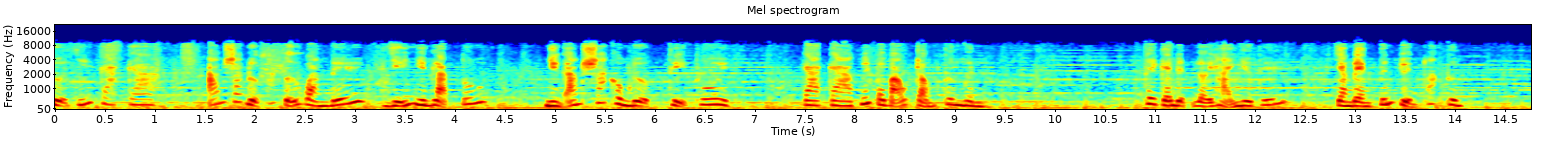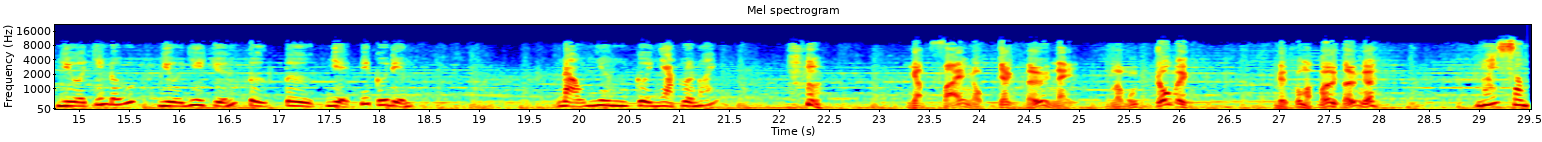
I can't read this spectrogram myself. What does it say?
Thừa chí ca ca, ám sát được thái tử hoàng đế dĩ nhiên là tốt. Nhưng ám sát không được thì thôi. Ca ca quyết phải bảo trọng thân mình. Thấy kẻ địch lợi hại như thế, chàng bèn tính chuyện thoát thân vừa chiến đấu vừa di chuyển từ từ về phía cửa điện. Đạo nhân cười nhạt rồi nói gặp phải ngọc chân tử này mà muốn trốn ư đừng có mà mơ tưởng nữa. Nói xong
